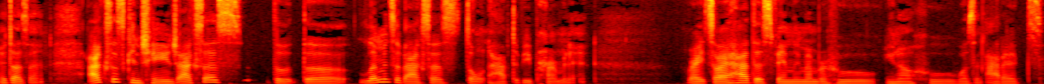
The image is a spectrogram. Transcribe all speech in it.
It doesn't. Access can change. Access the the limits of access don't have to be permanent right so i had this family member who you know who was an addict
